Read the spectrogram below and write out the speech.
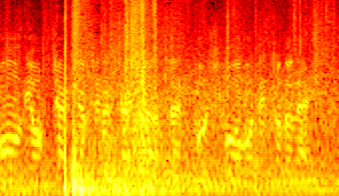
all the objectives in the sector, then push forward into the next.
